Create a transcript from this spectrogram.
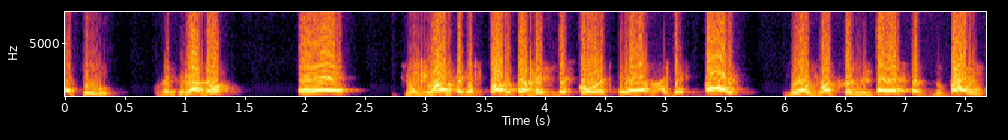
aqui o, o ventilador, é, que um ano que a gente pode também dizer, pô, esse ano a gente vai ver algumas coisas interessantes no país.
